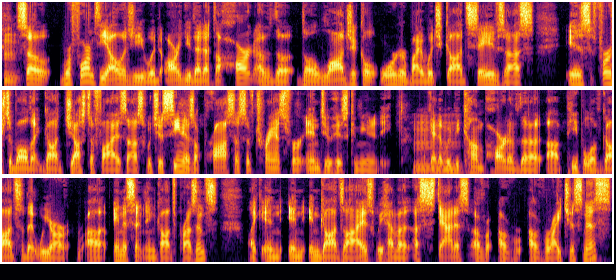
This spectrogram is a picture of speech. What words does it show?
Mm. So Reformed theology would argue that at the heart of the the logical order by which God saves us is first of all that God justifies us, which is seen as a process of transfer into His community. Mm-hmm. Okay, that we hmm. become part of the uh, people of God, so that we are uh, innocent in God's presence, like in in in God's eyes, we have a, a status of, of of righteousness.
